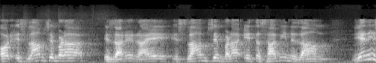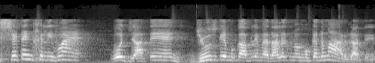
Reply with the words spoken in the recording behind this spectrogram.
اور اسلام سے بڑا اظہار رائے، اسلام سے بڑا احتسابی نظام یعنی سٹنگ خلیفہ ہیں، وہ جاتے ہیں، جوز کے مقابلے میں، عدالت میں مقدمہ ہار جاتے ہیں۔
